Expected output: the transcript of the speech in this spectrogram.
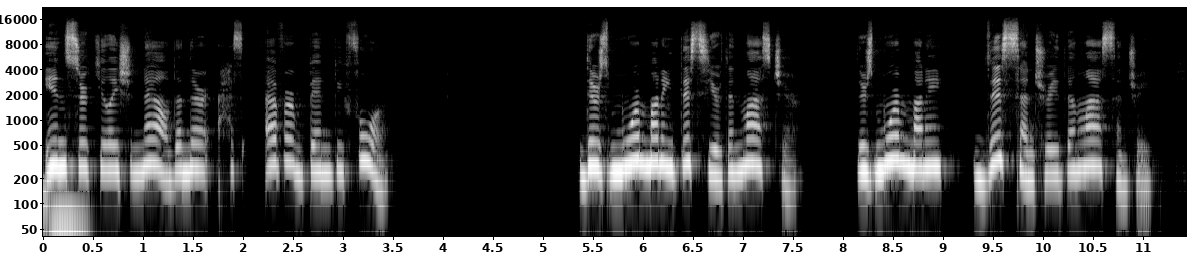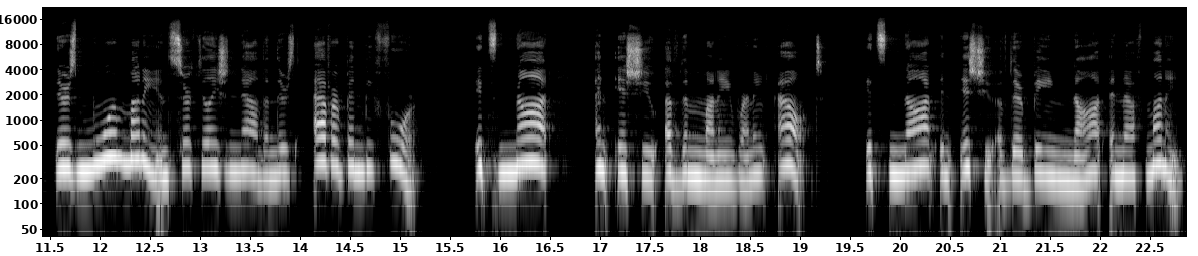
in circulation now than there has ever been before. There's more money this year than last year. There's more money this century than last century. There's more money in circulation now than there's ever been before. It's not an issue of the money running out. It's not an issue of there being not enough money.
